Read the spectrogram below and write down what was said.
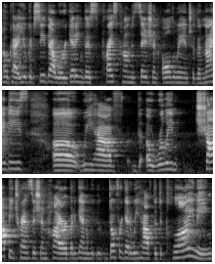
Okay, you could see that we're getting this price condensation all the way into the 90s. Uh, we have a really choppy transition higher. But again, don't forget we have the declining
